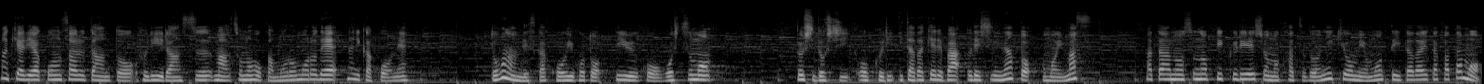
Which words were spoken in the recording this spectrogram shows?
まあ、キャリアコンサルタントフリーランス、まあ、その他もろもろで何かこうねどうなんですかこういうことっていうこうご質問どしどしお送りいただければ嬉しいなと思います。またあのスノッピクリエーションの活動に興味を持っていただいた方も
